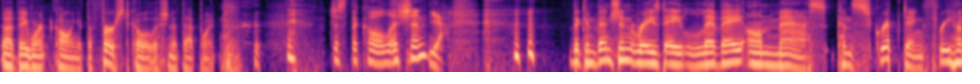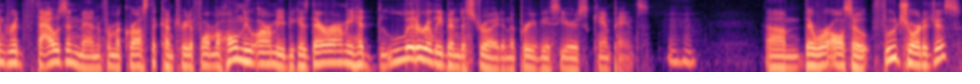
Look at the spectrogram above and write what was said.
Uh, they weren't calling it the First Coalition at that point. just the coalition. yeah. the convention raised a levée en masse, conscripting 300,000 men from across the country to form a whole new army because their army had literally been destroyed in the previous year's campaigns. Um, there were also food shortages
